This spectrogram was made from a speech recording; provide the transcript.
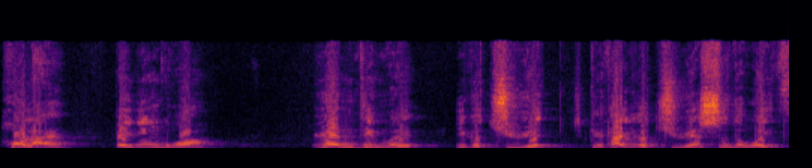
后来被英国认定为一个爵，给他一个爵士的位置，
